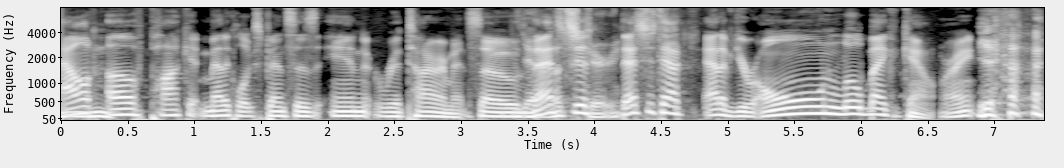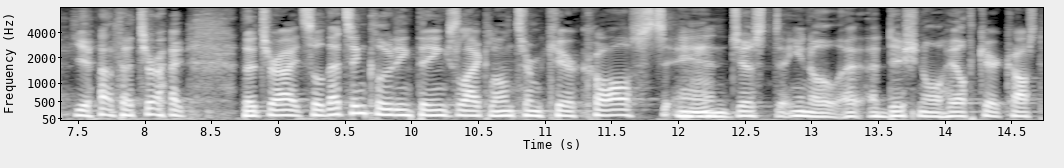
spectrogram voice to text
out of pocket medical expenses in retirement. So Yeah, that's, that's just scary. that's just out, out of your own little bank account, right? Yeah, yeah, that's right. That's right. So that's including things like long-term care costs and just you know additional healthcare costs,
